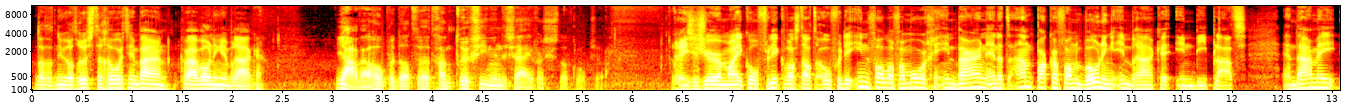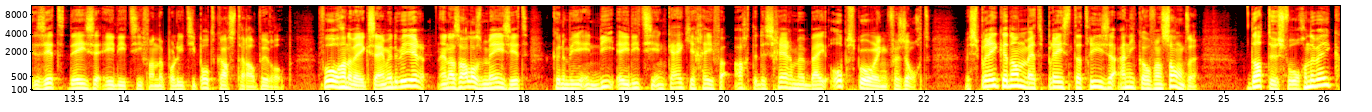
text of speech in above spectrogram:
dat het nu wat rustiger wordt in Baarn qua woninginbraken. Ja, wij hopen dat we het gaan terugzien in de cijfers. Dat klopt, ja. Regisseur Michael Flik was dat over de invallen van morgen in Baarn en het aanpakken van woninginbraken in die plaats. En daarmee zit deze editie van de Politie Podcast er alweer op. Volgende week zijn we er weer en als alles mee zit, kunnen we je in die editie een kijkje geven achter de schermen bij Opsporing Verzocht. We spreken dan met presentatrice Annico van Santen. Dat dus volgende week.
